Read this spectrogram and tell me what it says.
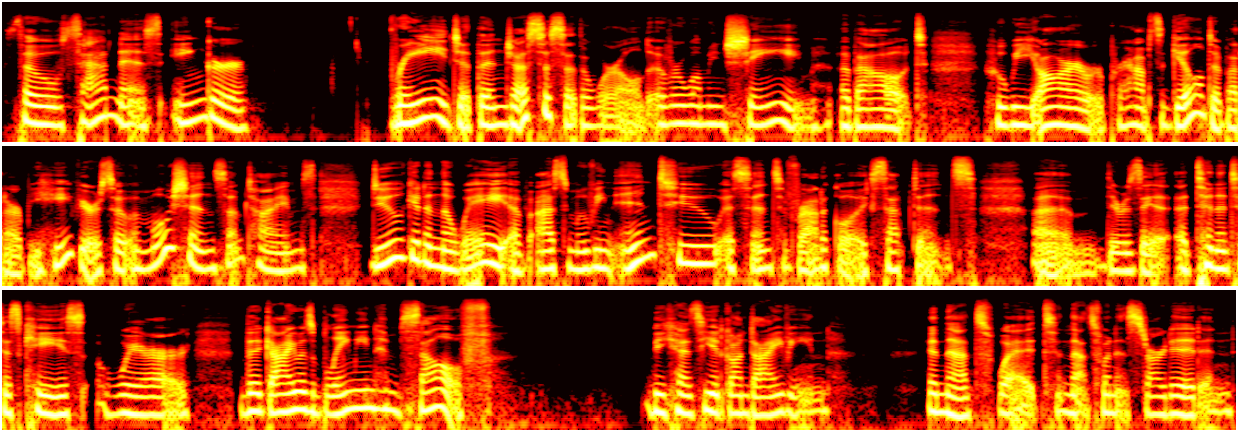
So, sadness, anger, rage at the injustice of the world, overwhelming shame about who we are, or perhaps guilt about our behavior. So, emotions sometimes do get in the way of us moving into a sense of radical acceptance. Um, there was a, a tinnitus case where the guy was blaming himself because he had gone diving. And that's what, and that's when it started. And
